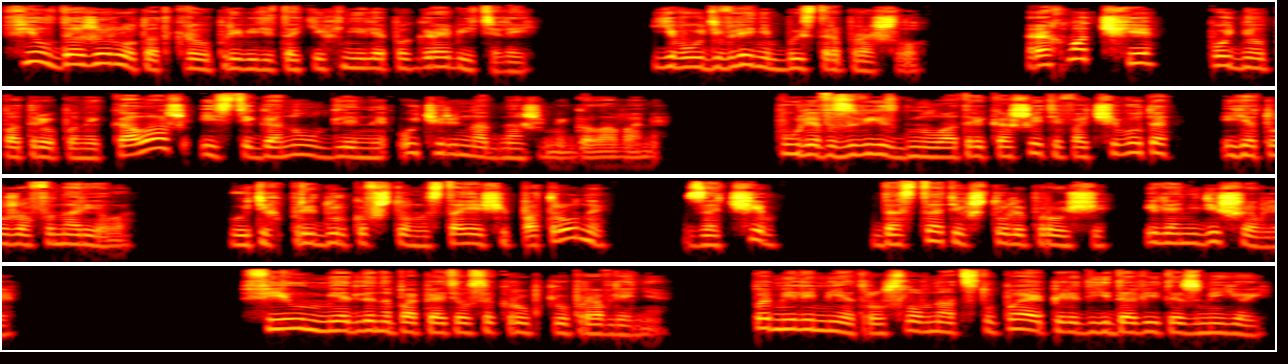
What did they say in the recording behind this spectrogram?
Фил даже рот открыл при виде таких нелепых грабителей. Его удивление быстро прошло. Рахмат Че поднял потрепанный калаш и стеганул длинной очередью над нашими головами. Пуля взвизгнула, отрикошетив от чего-то, и я тоже офонарела. У этих придурков что, настоящие патроны? Зачем? Достать их, что ли, проще? Или они дешевле? Фил медленно попятился к рубке управления. По миллиметру, словно отступая перед ядовитой змеей.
